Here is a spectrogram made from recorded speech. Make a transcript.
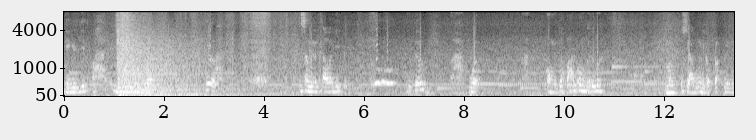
Kayak gitu gitu ah gini, gini, gila. Terus sambil ketawa gitu. Gitu. Ah gua om itu apaan om? kata gua. Cuman terus si Agung dikeprak gini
